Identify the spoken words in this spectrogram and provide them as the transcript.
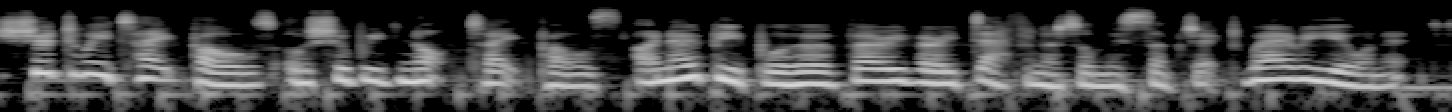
should we take poles or should we not take poles? I know people who are very, very definite on this subject. Where are you on it?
